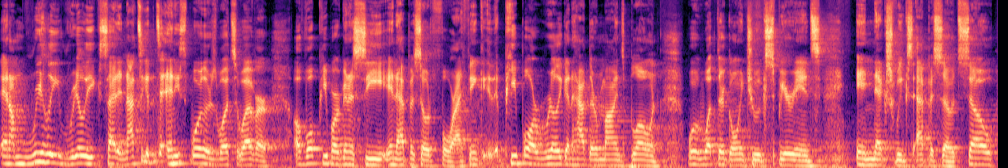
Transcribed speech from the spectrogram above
And I'm really, really excited, not to get into any spoilers whatsoever, of what people are going to see in episode four. I think people are really going to have their minds blown with what they're going to experience in next week's episode. So,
